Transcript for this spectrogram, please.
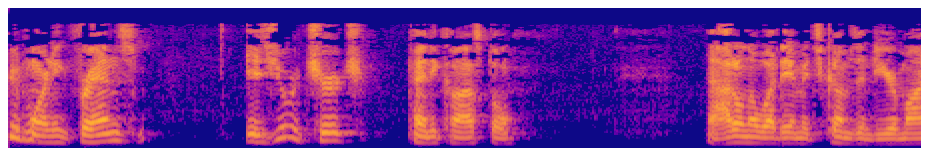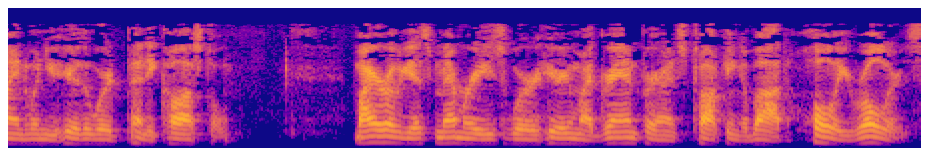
Good morning, friends. Is your church Pentecostal? Now, I don't know what image comes into your mind when you hear the word Pentecostal. My earliest memories were hearing my grandparents talking about holy rollers.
